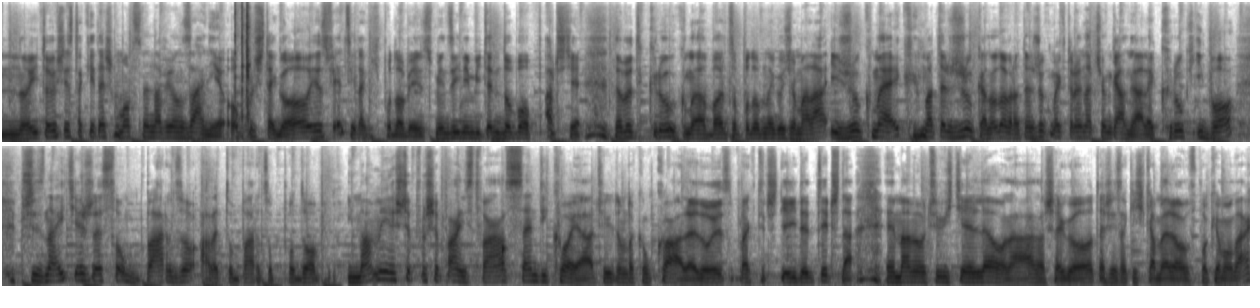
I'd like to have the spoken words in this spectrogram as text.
No i to już jest takie też mocne nawiązanie. Oprócz tego jest więcej takich podobieństw, między innymi ten do Bob, patrzcie, nawet Kruk ma bardzo podobnego ziomala i Żuk Mek ma też Żuka, no dobra, ten Żuk Mek trochę naciągany, ale Kruk i Bo przyznajcie, że są bardzo, ale to bardzo podobni. I mamy jeszcze, proszę Państwa, Sandy Koya, czyli tą taką koalę, no jest praktycznie identyczna. E, Mamy oczywiście Leona naszego, też jest jakiś kameleon w Pokémonach.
